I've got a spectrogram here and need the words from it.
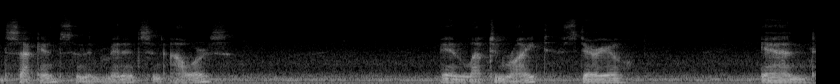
in seconds and then minutes and hours and left and right stereo and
